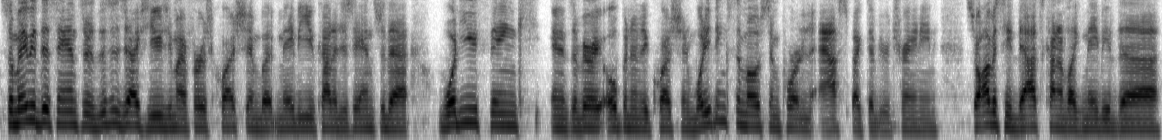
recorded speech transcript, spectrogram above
So maybe this answers this is actually usually my first question, but maybe you kind of just answered that. What do you think, and it's a very open-ended question, what do you think is the most important aspect of your training? So obviously that's kind of like maybe the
